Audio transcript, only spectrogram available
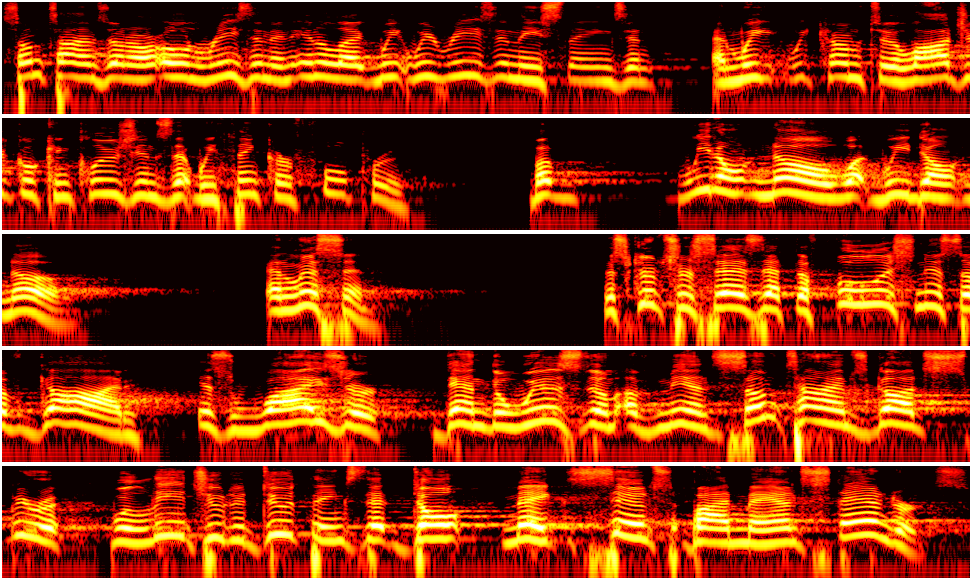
Sometimes in our own reason and intellect, we, we reason these things and, and we, we come to logical conclusions that we think are foolproof. But we don't know what we don't know. And listen, the scripture says that the foolishness of God is wiser than the wisdom of men. Sometimes God's Spirit will lead you to do things that don't make sense by man's standards.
